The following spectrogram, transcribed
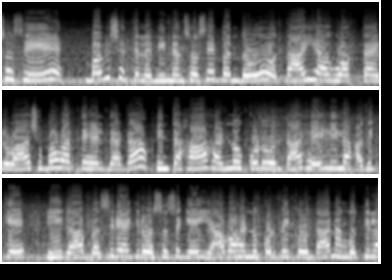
ಸೊಸೆ, ಭವಿಷ್ಯತ್ತಲ್ಲೇ ನಿನ್ನ ಸೊಸೆ ಬಂದು ತಾಯಿ ಆಗುವಾಗ್ತಾ ಇರುವ ಶುಭವಾರ್ತೆ ಹೇಳಿದಾಗ ಇಂತಹ ಹಣ್ಣು ಕೊಡು ಅಂತ ಹೇಳಿಲ್ಲ. ಅದಕ್ಕೆ ಈಗ ಬಸರಿಯಾಗಿರುವ ಸೊಸೆಗೆ ಯಾವ ಹಣ್ಣು ಕೊಡಬೇಕು ಅಂತ ನಂಗೆ ಗೊತ್ತಿಲ್ಲ.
